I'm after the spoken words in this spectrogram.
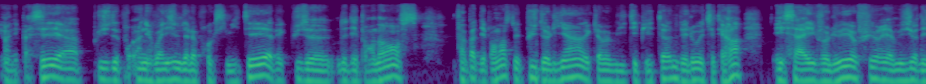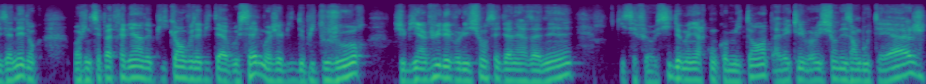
Et on est passé à plus de un urbanisme de la proximité avec plus de, dépendance, enfin pas de dépendance, mais plus de liens avec la mobilité piétonne, vélo, etc. Et ça a évolué au fur et à mesure des années. Donc, moi, je ne sais pas très bien depuis quand vous habitez à Bruxelles. Moi, j'habite depuis toujours. J'ai bien vu l'évolution ces dernières années qui s'est fait aussi de manière concomitante avec l'évolution des embouteillages.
